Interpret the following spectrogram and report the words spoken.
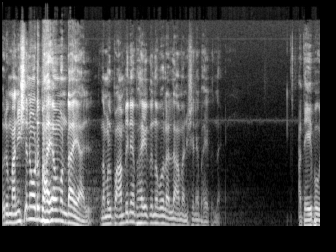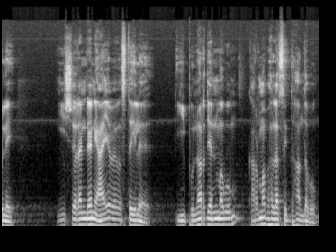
ഒരു മനുഷ്യനോട് ഭയം ഉണ്ടായാൽ നമ്മൾ പാമ്പിനെ ഭയക്കുന്ന പോലല്ല ആ മനുഷ്യനെ ഭയക്കുന്നത് അതേപോലെ ഈശ്വരന്റെ ന്യായവ്യവസ്ഥയിൽ ഈ പുനർജന്മവും കർമ്മഫല സിദ്ധാന്തവും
